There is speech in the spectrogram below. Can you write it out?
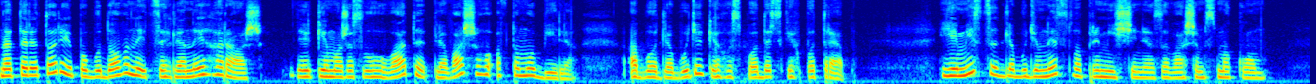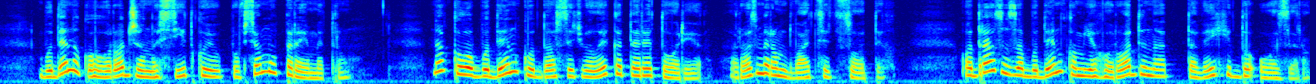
На території побудований цегляний гараж, який може слугувати для вашого автомобіля або для будь-яких господарських потреб. Є місце для будівництва приміщення за вашим смаком. Будинок огороджено сіткою по всьому периметру. Навколо будинку досить велика територія розміром 20 сотих. Одразу за будинком є городина та вихід до озера.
